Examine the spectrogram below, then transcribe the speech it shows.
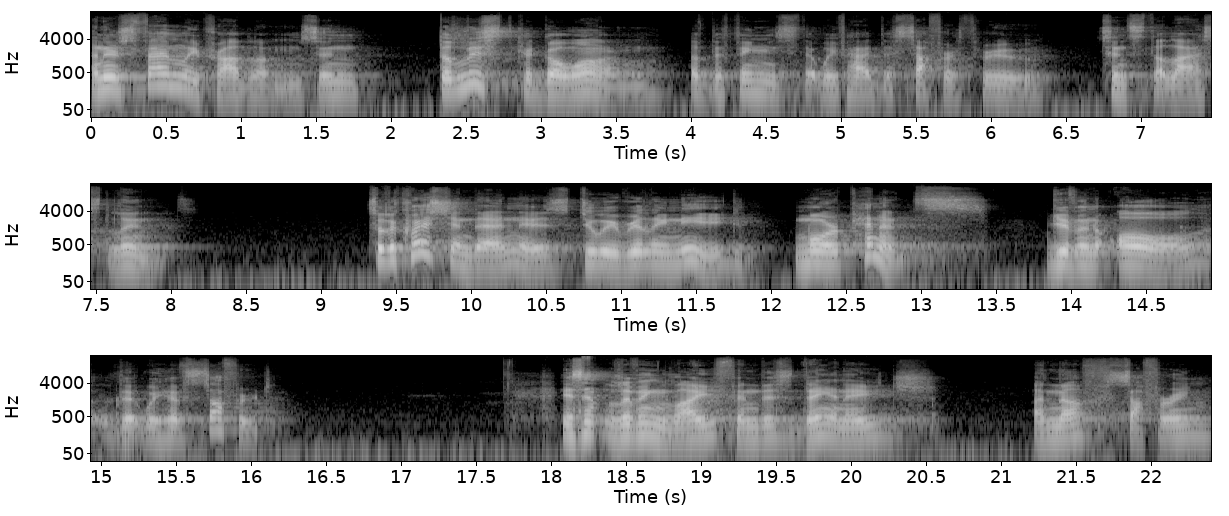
And there's family problems. And the list could go on of the things that we've had to suffer through since the last Lent. So the question then is do we really need more penance given all that we have suffered? Isn't living life in this day and age enough suffering?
